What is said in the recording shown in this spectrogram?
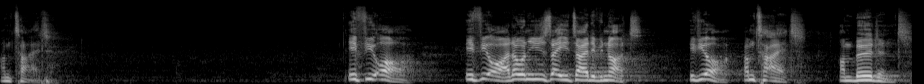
I'm tired. If you are, if you are, I don't want you to say you're tired if you're not. If you are, I'm tired. I'm burdened.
